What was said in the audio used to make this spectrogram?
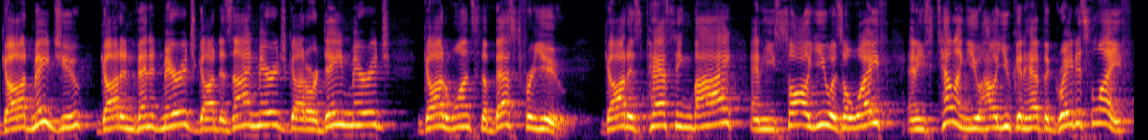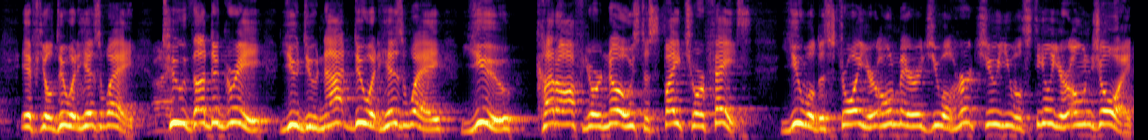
God made you. God invented marriage. God designed marriage. God ordained marriage. God wants the best for you. God is passing by and he saw you as a wife and he's telling you how you can have the greatest life if you'll do it his way. Right. To the degree you do not do it his way, you cut off your nose to spite your face. You will destroy your own marriage. You will hurt you. You will steal your own joy.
